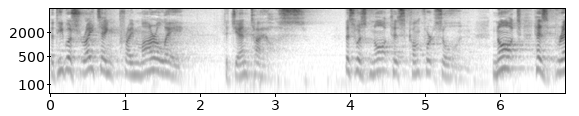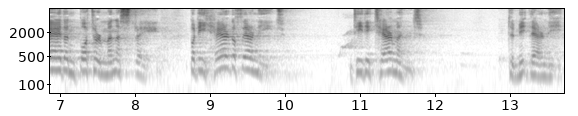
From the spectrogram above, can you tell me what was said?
that he was writing primarily to Gentiles. This was not his comfort zone, not his bread and butter ministry, but he heard of their need and he determined to meet their need.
